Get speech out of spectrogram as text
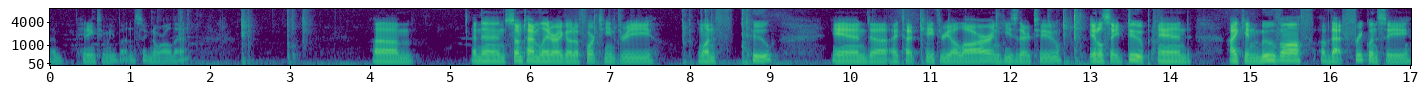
I'm hitting too many buttons. Ignore all that. Um, and then sometime later, I go to 14.3.1.2, and uh, I type K3LR, and he's there too. It'll say dupe, and I can move off of that frequency.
